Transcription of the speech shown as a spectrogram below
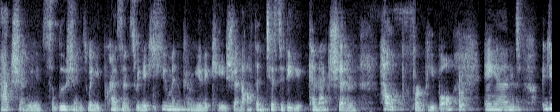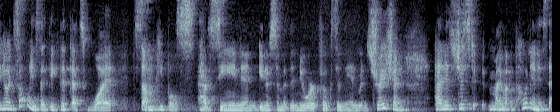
action, we need solutions, we need presence, we need human communication, authenticity, connection, help for people. And you know, in some ways I think that that's what some people have seen and you know some of the newer folks in the administration. And it's just my opponent is the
